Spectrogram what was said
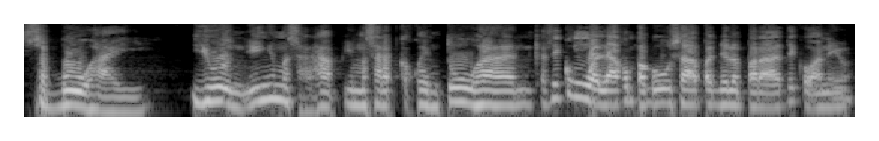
sa buhay. Yun, yun yung masarap. Yung masarap kakwentuhan. Kasi kung wala, kung pag-uusapan nyo lang parati kung ano yung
